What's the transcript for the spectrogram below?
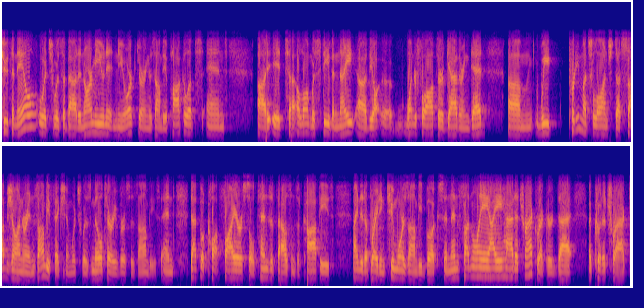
Tooth and Nail, which was about an army unit in New York during a zombie apocalypse, and uh, it, uh, along with Stephen Knight, uh, the uh, wonderful author of Gathering Dead, um, we pretty much launched a subgenre in zombie fiction, which was military versus zombies. And that book caught fire, sold tens of thousands of copies. I ended up writing two more zombie books, and then suddenly I had a track record that could attract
